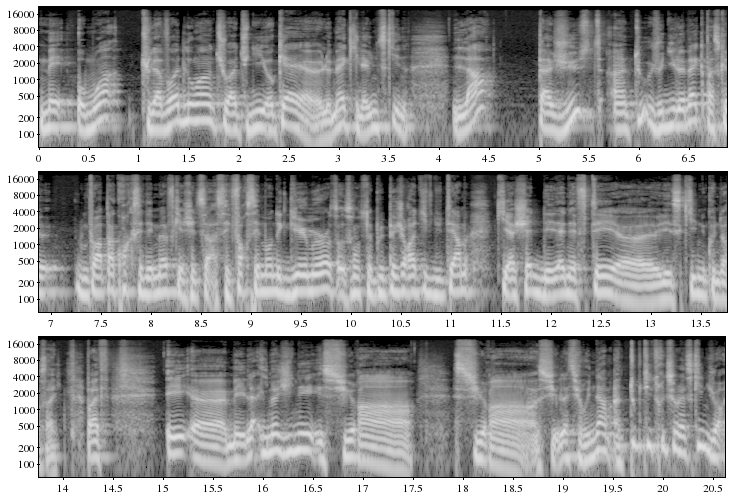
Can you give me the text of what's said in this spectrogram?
Mais au moins, tu la vois de loin, tu vois, tu dis, ok, euh, le mec, il a une skin. Là, t'as juste un tout. Je dis le mec parce que il ne faudra pas croire que c'est des meufs qui achètent ça. C'est forcément des gamers au sens le plus péjoratif du terme qui achètent des NFT, euh, les skins Counter-Strike. Bref. Et euh, mais là, imaginez sur un, sur un, sur, là sur une arme, un tout petit truc sur la skin, genre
